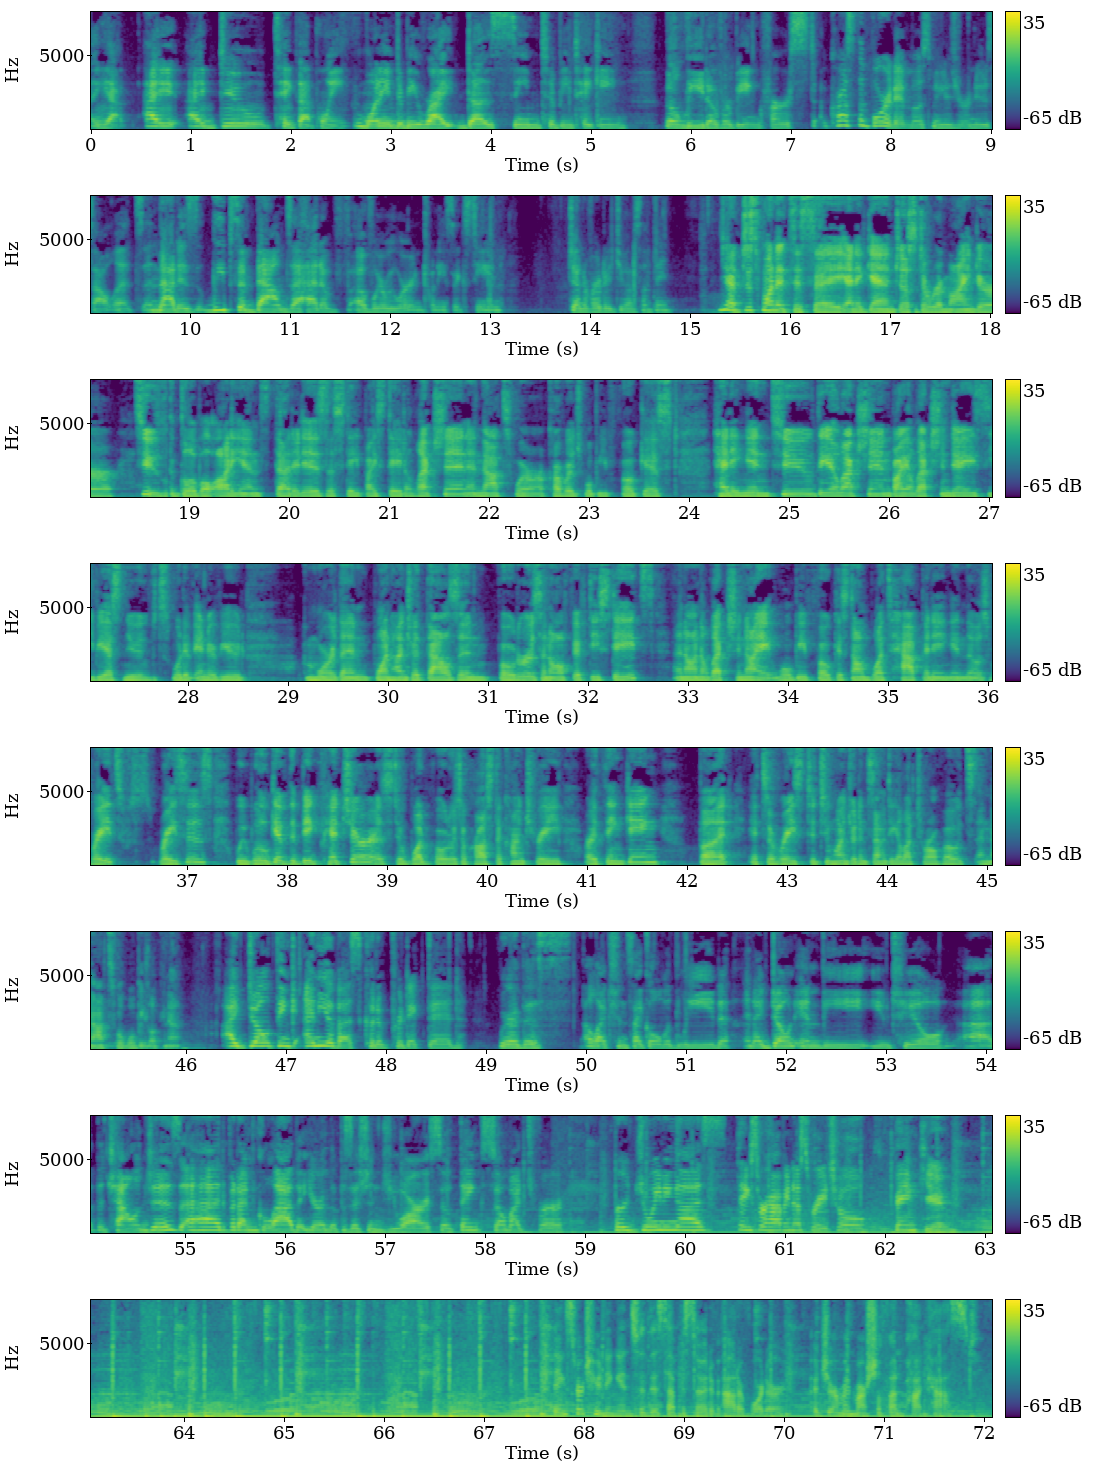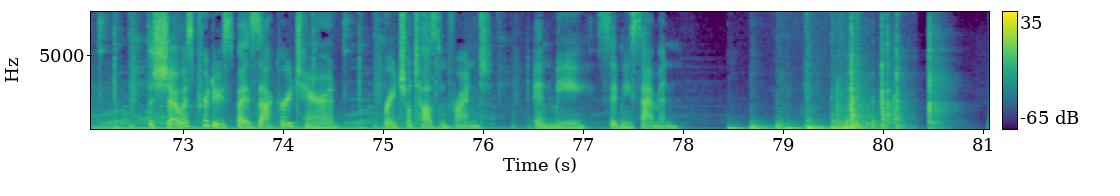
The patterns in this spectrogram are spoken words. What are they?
Yeah, I I do take that point. Wanting to be right does seem to be taking the lead over being first across the board at most major news outlets, and that is leaps and bounds ahead of of where we were in 2016. Jennifer, did you have something? Yeah, just wanted to say, and again, just a reminder to the global audience that it is a state by state election, and that's where our coverage will be focused heading into the election. By election day, CBS News would have interviewed more than 100,000 voters in all 50 states. And on election night, we'll be focused on what's happening in those rates, races. We will give the big picture as to what voters across the country are thinking, but it's a race to 270 electoral votes, and that's what we'll be looking at. I don't think any of us could have predicted where this election cycle would lead, and I don't envy you two uh, the challenges ahead. But I'm glad that you're in the positions you are. So thanks so much for for joining us. Thanks for having us, Rachel. Thank you. Thanks for tuning in to this episode of Out of Order, a German Marshall Fund podcast. The show is produced by Zachary Tarrant, Rachel Tausendfreund, and me, Sydney Simon.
